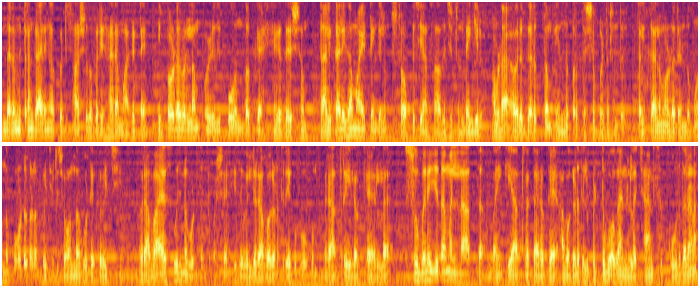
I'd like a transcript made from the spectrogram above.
എന്തായാലും ഇത്തരം കാര്യങ്ങൾക്ക് ഒരു ശാശ്വത പരിഹാരമാകട്ടെ. ഇപ്പോൾ വെള്ളം ഒഴുകി പോകുന്നതൊക്കെ ഏകദേശം താൽക്കാലികമായിട്ടെങ്കിലും സ്റ്റോപ്പ് ചെയ്യാൻ സാധിച്ചിട്ടുണ്ടെങ്കിലും അവിടെ ഒരു ഗർത്തം ഇന്ന് പ്രത്യക്ഷപ്പെട്ടിട്ടുണ്ട്. തൽക്കാലം അവിടെ രണ്ട് മൂന്ന് ബോർഡുകളൊക്കെ വെച്ചിട്ട് ചുവന്ന കൂടിയൊക്കെ വെച്ച് ഒരു അപായ സൂചന കൊടുത്തിട്ടുണ്ട്. പക്ഷേ ഇത് വലിയൊരു അപകടത്തിലേക്ക് പോകും. രാത്രിയിലൊക്കെ സുപരിചിതമല്ലാത്ത ബൈക്ക് യാത്രക്കാരൊക്കെ അപകടത്തിൽ പെട്ടുപോകാനുള്ള ചാൻസ് കൂടുതലാണ്.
